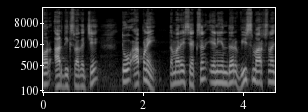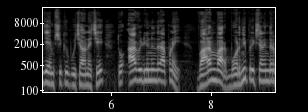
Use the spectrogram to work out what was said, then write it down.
ઓર હાર્દિક સ્વાગત છે. તો આપણે તમારે સેક્શન એની અંદર વીસ માર્ક્સના જે એમસીક્યુ પૂછાવાના છે, તો આ વિડીયોની અંદર આપણે વારંવાર બોર્ડની પરીક્ષાની અંદર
